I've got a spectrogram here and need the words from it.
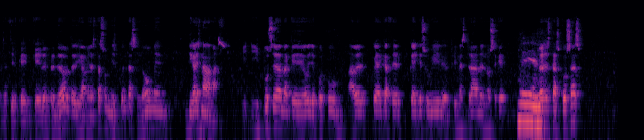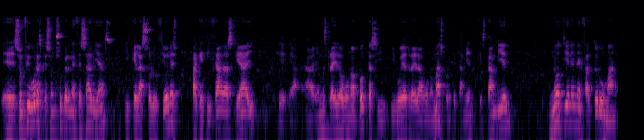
es decir, que, que el emprendedor te diga, mira, estas son mis cuentas y no me digáis nada más. Y, tú seas la que, oye, pues pum, a ver qué hay que hacer, qué hay que subir, el trimestral, el no sé qué. Todas estas cosas eh, son figuras que son súper necesarias y que las soluciones paquetizadas que hay, que hemos traído alguno a podcast y, voy a traer alguno más, porque también que están bien, no tienen el factor humano,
